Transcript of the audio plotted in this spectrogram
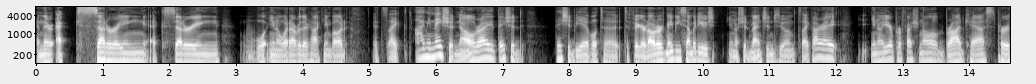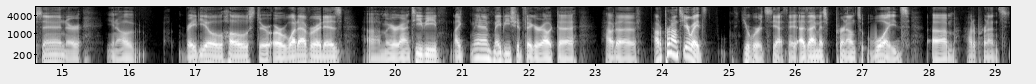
and they're etcetering, etcetering, what you know, whatever they're talking about. It's like, I mean, they should know, right? They should they should be able to to figure it out or maybe somebody who sh- you know should mention to them it's like all right you know you're a professional broadcast person or you know radio host or or whatever it is Um, you're on TV like yeah maybe you should figure out uh, how to how to pronounce your words your words yes as I mispronounce voids um, how to pronounce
